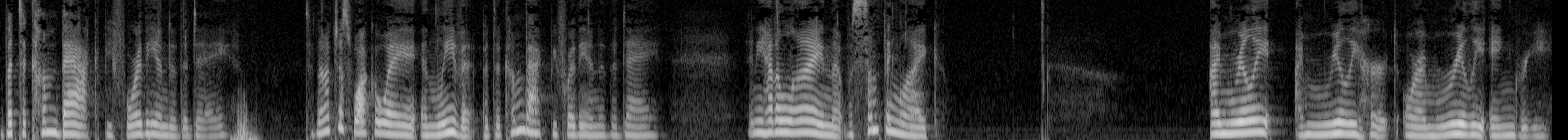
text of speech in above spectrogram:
But to come back before the end of the day, to not just walk away and leave it, but to come back before the end of the day. And he had a line that was something like, I'm really, I'm really hurt or I'm really angry.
